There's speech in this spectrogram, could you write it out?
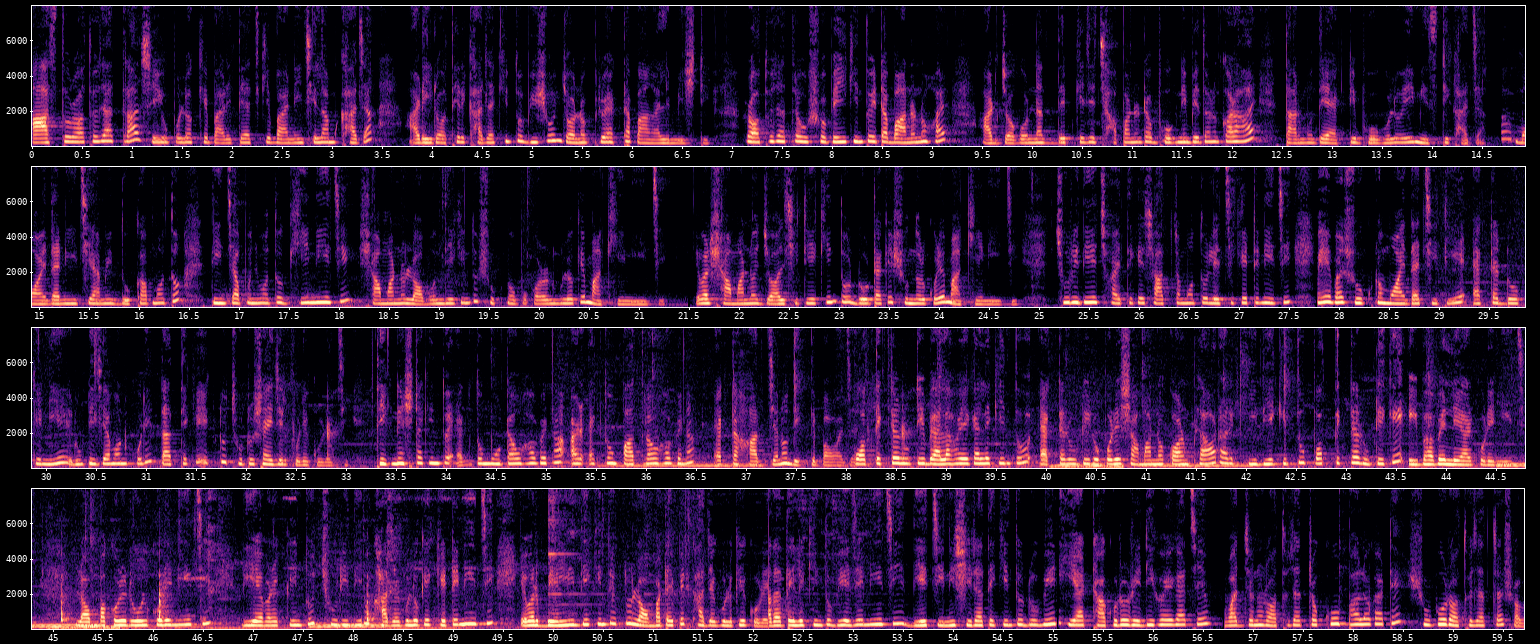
আজ তো রথযাত্রা, সেই উপলক্ষে বাড়িতে আজকে বানিয়েছিলাম খাজা। আর এই রথের খাজা কিন্তু ভীষণ জনপ্রিয় একটা বাঙালি মিষ্টি। রথযাত্রা উৎসবেই কিন্তু এটা বানানো হয়। আর জগন্নাথ দেবকে যে ছাপানোটা ভোগ নিবেদন করা হয়, তার মধ্যে একটি ভোগ হলো এই মিষ্টি খাজা। ময়দা নিয়েছি আমি দু কাপ মতো, তিন চামচ মতো ঘি নিয়েছি, সামান্য লবণ দিয়ে কিন্তু শুকনো উপকরণগুলোকে মাখিয়ে নিয়েছি। এবার সামান্য জল ছিটিয়ে কিন্তু ডোটাকে সুন্দর করে মাখিয়ে নিয়েছি। ছুরি দিয়ে ছয় থেকে সাতটা মতো লেচি কেটে নিয়েছি। এবার শুকনো ময়দা ছিটিয়ে একটা ডোকে নিয়ে রুটি যেমন করি, তার থেকে একটু ছোট সাইজের করে করেছি। থিকনেসটা কিন্তু একদম মোটাও হবে না আর একদম পাতলাও হবে না, একটা হাত যেন দেখতে পাওয়া যায়। প্রত্যেকটা রুটি বেলা হয়ে গেলে কিন্তু একটা রুটির ওপরে সামান্য কর্নফ্লাওয়ার আর ঘি দিয়ে কিন্তু প্রত্যেকটা রুটিকে এইভাবে লেয়ার করে নিয়েছি। লম্বা করে রোল করে নিয়েছি, দিয়ে এবার কিন্তু ছুরি দিয়ে খাজাগুলোকে কেটে নিয়েছি। এবার বেলনি দিয়ে কিন্তু একটু লম্বা টাইপের খাজাগুলোকে করে আদা তেলে কিন্তু ভেজে নিয়েছি, দিয়ে চিনি শিরাতে কিন্তু ডুবিয়ে হিয়ার ঠাকুরও রেডি হয়ে গেছে। আবার জন্য রথযাত্রা খুব ভালো কাটে। শুভ রথযাত্রা সবাই।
